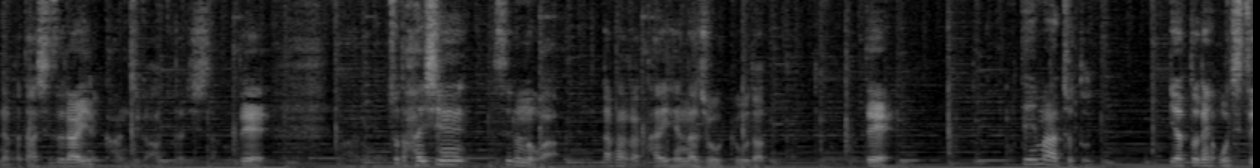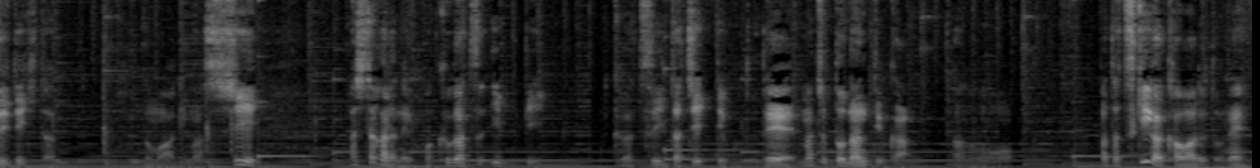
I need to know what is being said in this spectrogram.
なんか出しづらい感じがあったりしたのであのちょっと配信するのがなかなか大変な状況だったっていうことででまあちょっとやっとね落ち着いてきたのもありますし明日からね、まあ、9月1日9月1日っていうことで、まあ、ちょっと何て言うかあのまた月が変わるとね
